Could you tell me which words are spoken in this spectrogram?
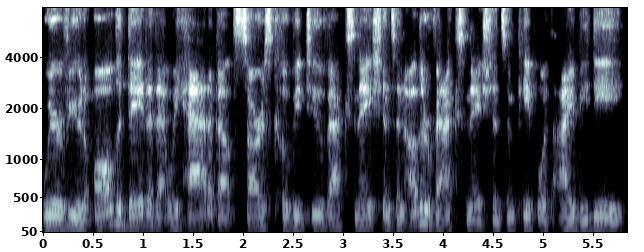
We reviewed all the data that we had about SARS CoV 2 vaccinations and other vaccinations in people with IBD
